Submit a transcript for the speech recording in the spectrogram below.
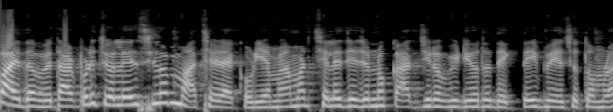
বাই দাবে তারপরে চলে এসেছিলাম মাছের অ্যাকোরিয়ামে আমার ছেলে যে জন্য কাজ ছিল ভিডিওতে দেখতেই পেয়েছ তোমরা,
